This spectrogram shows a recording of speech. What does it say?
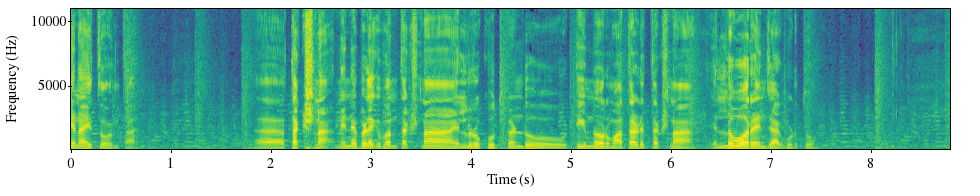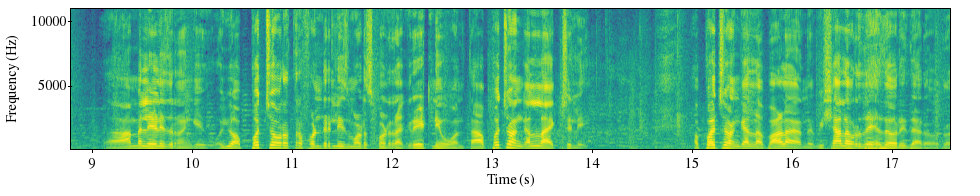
ಏನಾಯಿತು ಅಂತ? ತಕ್ಷಣ, ನಿನ್ನೆ ಬೆಳಗ್ಗೆ ಬಂದ ತಕ್ಷಣ ಎಲ್ಲರೂ ಕೂತ್ಕೊಂಡು ಟೀಮ್ನವ್ರು ಮಾತಾಡಿದ ತಕ್ಷಣ ಎಲ್ಲವೂ ಅರೇಂಜ್ ಆಗಿಬಿಡ್ತು. ಆಮೇಲೆ ಹೇಳಿದರು ನನಗೆ ಅಯ್ಯೋ, ಅಪ್ಪಚ್ಚು ಅವ್ರ ಹತ್ರ ಫಂಡ್ ರಿಲೀಸ್ ಮಾಡಿಸ್ಕೊಂಡ್ರ ಗ್ರೇಟ್ ನೀವು ಅಂತ. ಅಪ್ಪಚ್ಚು ಹಂಗಲ್ಲ ಆ್ಯಕ್ಚುಲಿ ಅಪ್ಪಚ್ಚು ಹಂಗಲ್ಲ, ಭಾಳ ವಿಶಾಲ ಹೃದಯದವ್ರು ಇದ್ದಾರೆ ಅವರು.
